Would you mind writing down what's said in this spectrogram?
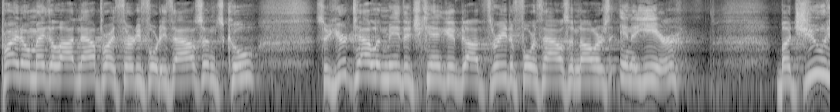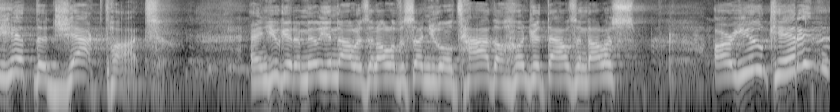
Probably don't make a lot now, probably 30, 40,000. It's cool. So you're telling me that you can't give God three to four thousand dollars in a year, but you hit the jackpot and you get a million dollars and all of a sudden you're gonna tithe a hundred thousand dollars? Are you kidding?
